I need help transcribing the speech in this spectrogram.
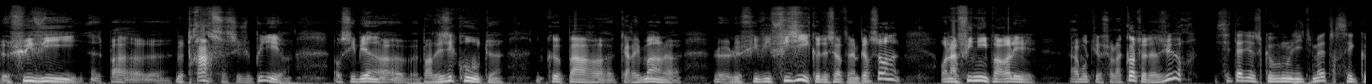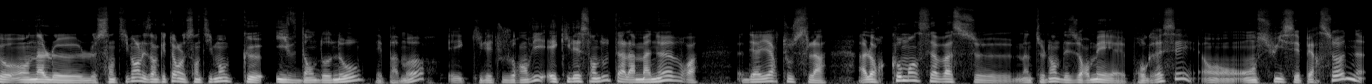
de suivi, pas, euh, de traces, si je puis dire, aussi bien euh, par des écoutes que par euh, carrément le, suivi physique de certaines personnes, on a fini par aller aboutir sur la côte d'Azur. C'est-à-dire, ce que vous nous dites, maître, c'est qu'on a le, sentiment, les enquêteurs ont le sentiment que Yves Dandonneau n'est pas mort et qu'il est toujours en vie et qu'il est sans doute à la manœuvre derrière tout cela. Alors comment ça va se maintenant désormais progresser? On, suit ces personnes.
